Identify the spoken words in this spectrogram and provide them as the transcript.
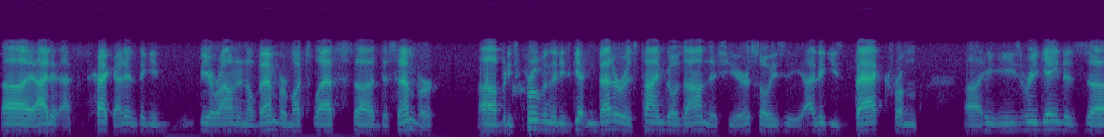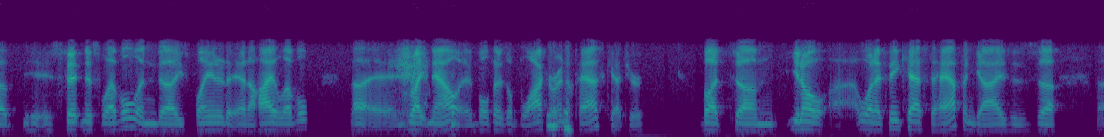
Uh, I heck, I didn't think he'd be around in November, much less uh, December. Uh, but he's proven that he's getting better as time goes on this year. So he's. I think he's back from. Uh, he, he's regained his uh, his fitness level, and uh, he's playing at, a- at a high level uh, right now, both as a blocker and a pass catcher. But um, you know uh, what I think has to happen, guys, is uh, uh,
